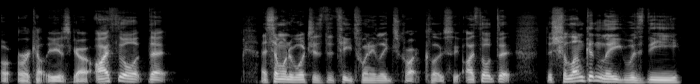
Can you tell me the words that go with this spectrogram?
or, or a couple of years ago. I thought that. As someone who watches the T20 leagues quite closely, I thought that the Sri Lankan league was the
